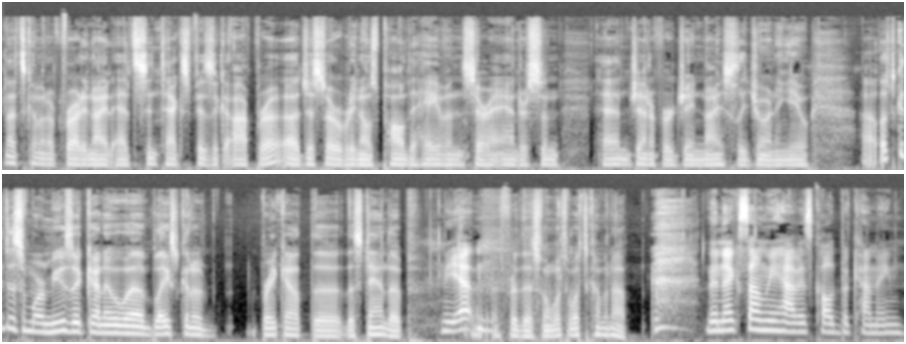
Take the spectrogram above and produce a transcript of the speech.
That's coming up Friday night at Syntax Physic Opera. Uh, just so everybody knows, Paul DeHaven, Sarah Anderson, and Jennifer Jane Nicely joining you. Uh, let's get to some more music. I know uh, Blake's going to break out the, the stand up Yep. for this one. What's what's coming up? the next song we have is called Becoming.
